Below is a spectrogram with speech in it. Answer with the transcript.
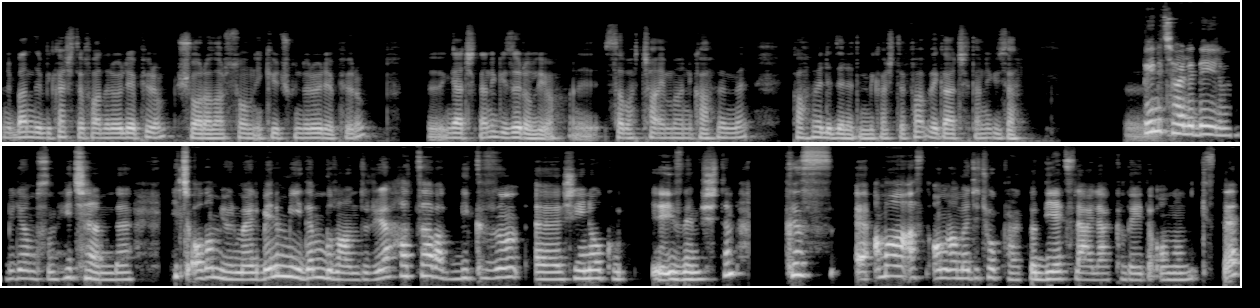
Hani ben de birkaç defadır öyle yapıyorum. Şu aralar son 2-3 gündür öyle yapıyorum. Gerçekten de güzel oluyor. Hani sabah çay mı hani kahve mi? Kahveyle denedim birkaç defa ve gerçekten de güzel. Ben hiç öyle değilim biliyor musun? Hiç hem de. Hiç olamıyorum öyle. Benim midemi bulandırıyor. Hatta bak bir kızın, eee, şeyini okum eee, izlemiştim. Kız, eee, ama aslında onun amacı çok farklı. Diyetle alakalıydı onunkisi.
